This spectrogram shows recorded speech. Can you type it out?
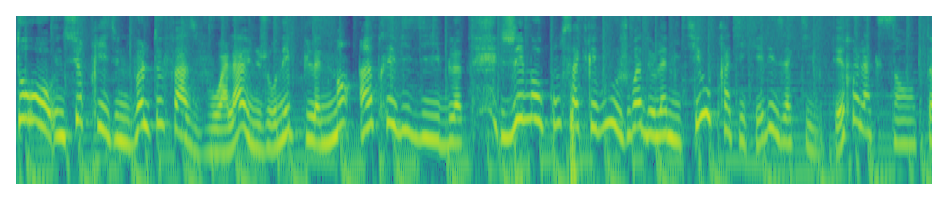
Taureau, une surprise, une volte-face, voilà une journée pleinement imprévisible. Gémeaux, consacrez-vous aux joies de l'amitié ou pratiquez des activités relaxantes.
